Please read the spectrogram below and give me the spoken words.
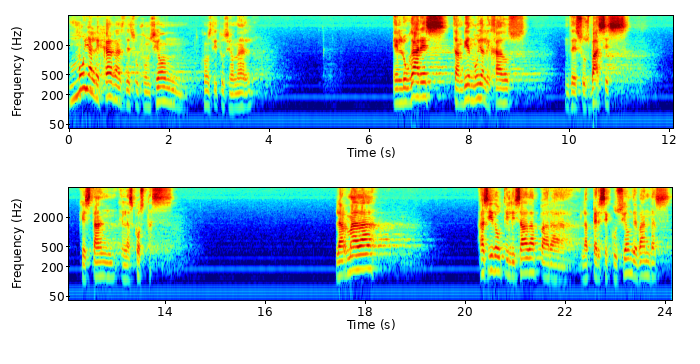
muy alejadas de su función constitucional, en lugares también muy alejados de sus bases que están en las costas. La Armada ha sido utilizada para la persecución de bandas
